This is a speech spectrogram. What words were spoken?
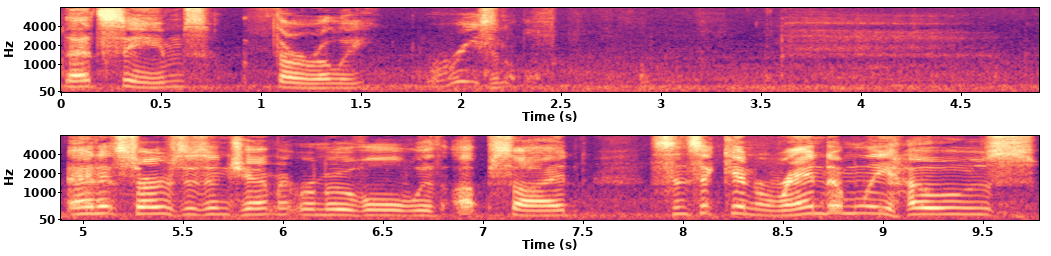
That seems thoroughly reasonable. And it serves as enchantment removal with upside since it can randomly hose,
